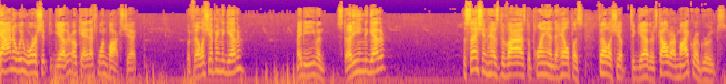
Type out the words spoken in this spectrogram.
Yeah, I know we worship together. Okay, that's one box check. But fellowshipping together, maybe even studying together. The session has devised a plan to help us fellowship together. It's called our micro groups.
